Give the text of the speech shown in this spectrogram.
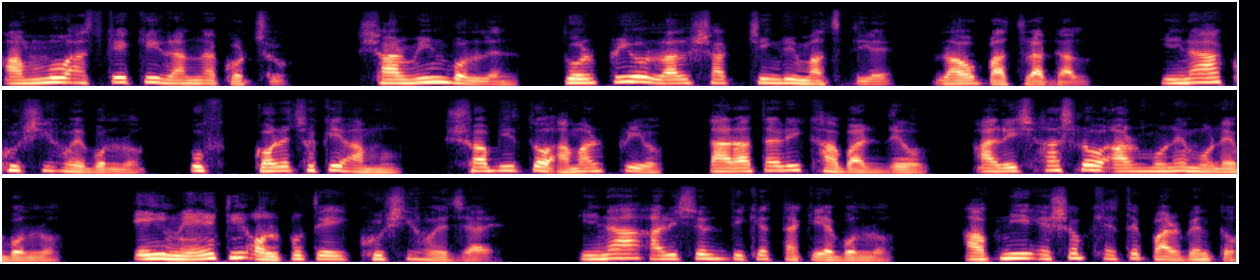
আম্মু আজকে কি রান্না করছ? শারমিন বললেন, তোর প্রিয় লাল শাক চিংড়ি মাছ দিয়ে লাউ পাতলা ডাল। ইনা খুশি হয়ে বলল, উফ, করেছ কি আম্মু? সবই তো আমার প্রিয়। তাড়াতাড়ি খাবার দেও। আরিশ হাসলো আর মনে মনে বলল, এই মেয়েটি অল্পতেই খুশি হয়ে যায়। ইনা আরিশের দিকে তাকিয়ে বলল, আপনি এসব খেতে পারবেন তো?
